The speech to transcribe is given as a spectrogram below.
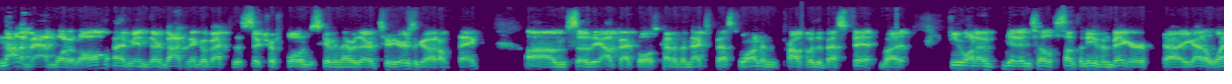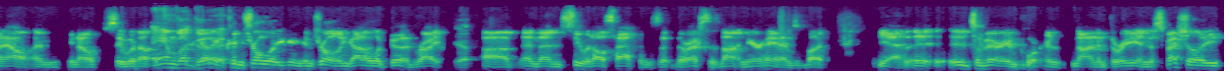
not a bad one at all. I mean, they're not going to go back to the Citrus Bowl just given they were there two years ago. I don't think. Um, so the Outback Bowl is kind of the next best one and probably the best fit. But if you want to get into something even bigger, uh, you got to win out and you know see what else and look good. Control what you can control. You got to look good, right? Yep. Uh, and then see what else happens. The rest is not in your hands. But yeah, it, it's a very important nine and three, and especially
